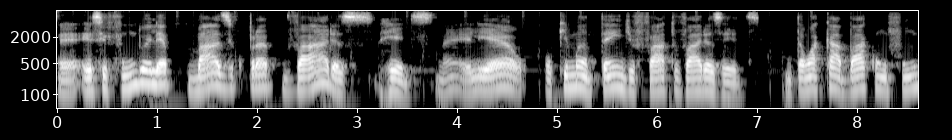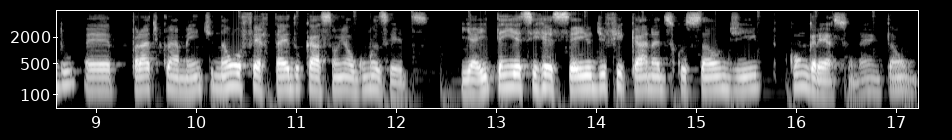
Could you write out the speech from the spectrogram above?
é, esse fundo ele é básico para várias redes, né? Ele é o, o que mantém de fato várias redes. Então, acabar com o fundo é praticamente não ofertar educação em algumas redes. E aí tem esse receio de ficar na discussão de Congresso. Né? Então,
